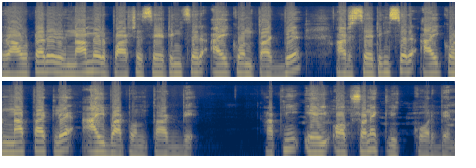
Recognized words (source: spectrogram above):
রাউটারের নামের পাশে সেটিংসের আইকন থাকবে আর সেটিংসের আইকন না থাকলে আই বাটন থাকবে। আপনি এই অপশনে ক্লিক করবেন।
